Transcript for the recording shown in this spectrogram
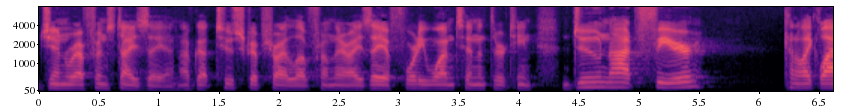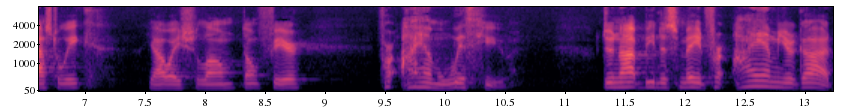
Jen referenced Isaiah. I've got two scripture I love from there Isaiah 41, 10 and 13. Do not fear, kind of like last week, Yahweh Shalom, don't fear, for I am with you. Do not be dismayed, for I am your God.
